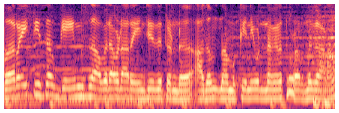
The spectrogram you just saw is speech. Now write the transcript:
വെറൈറ്റീസ് ഓഫ് ഗെയിംസ് അവരവിടെ അറേഞ്ച് ചെയ്തിട്ടുണ്ട്. അതും നമുക്കിനി ഇവിടുന്ന് അങ്ങനെ തുടർന്ന് കാണാം.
